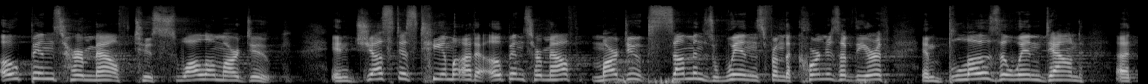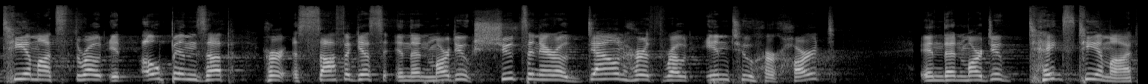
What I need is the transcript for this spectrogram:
opens her mouth to swallow Marduk. And just as Tiamat opens her mouth, Marduk summons winds from the corners of the earth and blows the wind down uh, Tiamat's throat. It opens up her esophagus, and then Marduk shoots an arrow down her throat into her heart. And then Marduk takes Tiamat,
